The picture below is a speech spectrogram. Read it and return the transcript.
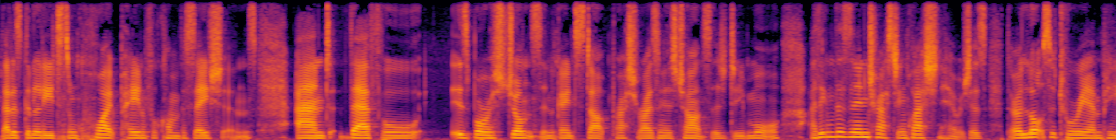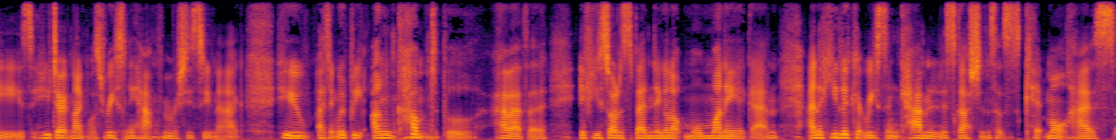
that is going to lead to some quite painful conversations, and therefore is Boris Johnson going to start pressurising his chancellor to do more? I think there's an interesting question here, which is there are lots of Tory MPs who don't like what's recently happened with Rishi Sunak, who I think would be uncomfortable, however, if you started spending a lot more money again. And if you look at recent cabinet discussions, such as Kit Malthouse,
